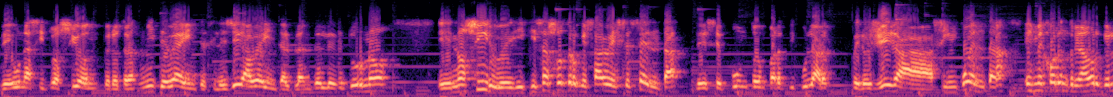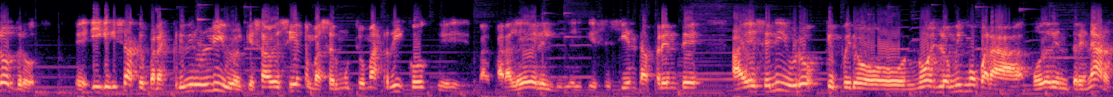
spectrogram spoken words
de una situación, pero transmite 20, si le llega 20 al plantel de turno, no sirve, y quizás otro que sabe 60 de ese punto en particular, pero llega a 50, es mejor entrenador que el otro. Eh, y que quizás que para escribir un libro el que sabe 100 va a ser mucho más rico que, para leer el, que se sienta frente a ese libro, que pero no es lo mismo para poder entrenar.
